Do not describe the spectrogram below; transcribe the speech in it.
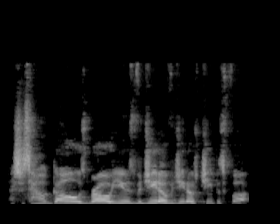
That's just how it goes, bro. Use Vegito. Vegito's cheap as fuck.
